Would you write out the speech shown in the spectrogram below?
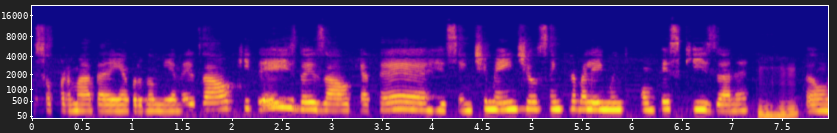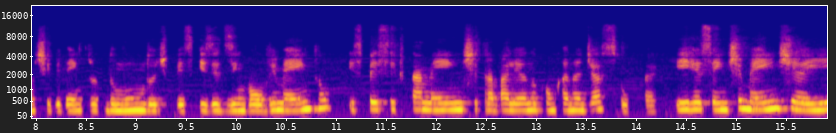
Sou formada em agronomia na Exalc. Desde a Exalc até recentemente, eu sempre trabalhei muito com pesquisa, né? Uhum. Então, estive dentro do mundo de pesquisa e desenvolvimento, especificamente trabalhando com cana-de-açúcar. E recentemente, aí,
